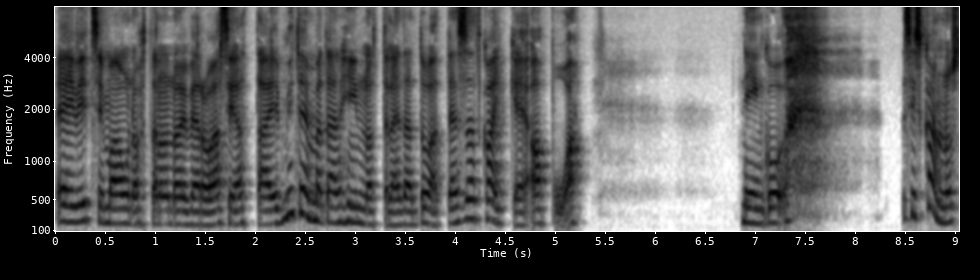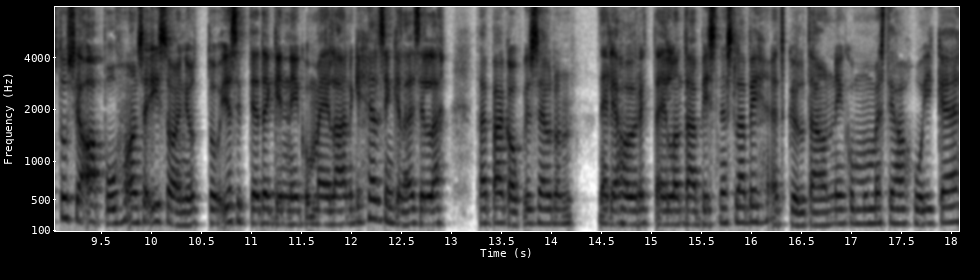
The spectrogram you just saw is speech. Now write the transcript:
Ei vitsi, mä oon unohtanut noin veroasiat tai miten mä tämän hinnoittelen tämän tuotteen. Sä saat kaikkea apua. Niin kuin, siis kannustus ja apu on se isoin juttu. Ja sitten tietenkin niin meillä ainakin helsinkiläisillä tai pääkaupunkiseudun 4H-yrittäjillä on tämä Business Läbi, että kyllä tämä on niin mun mielestä ihan huikea.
